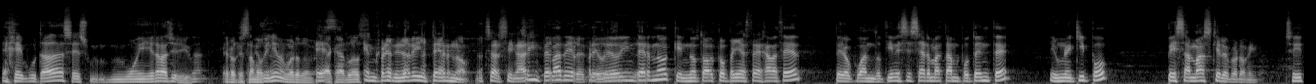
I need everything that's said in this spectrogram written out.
ejecutadas, es muy gratificante. Creo que estamos de acuerdo, ¿verdad, Es Carlos? emprendedor interno. O sea, al final es un tema de emprendedor interno que no todas las compañías te dejan hacer, pero cuando tienes ese arma tan potente en un equipo, pesa más que lo económico. Sí,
